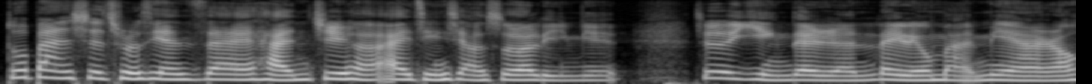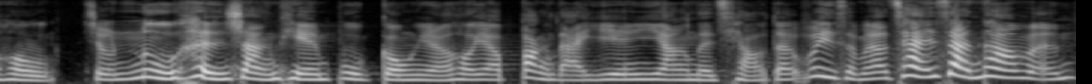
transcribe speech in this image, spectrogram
多半是出现在韩剧和爱情小说里面，就是引得人泪流满面啊，然后就怒恨上天不公，然后要棒打鸳鸯的桥段。为什么要拆散他们？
